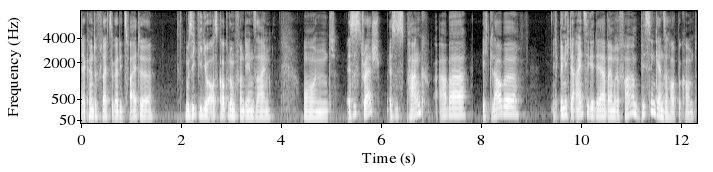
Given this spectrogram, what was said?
der könnte vielleicht sogar die zweite Musikvideo-Auskopplung von denen sein. Und es ist Trash, es ist Punk, aber ich glaube, ich bin nicht der Einzige, der beim Refrain ein bisschen Gänsehaut bekommt.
